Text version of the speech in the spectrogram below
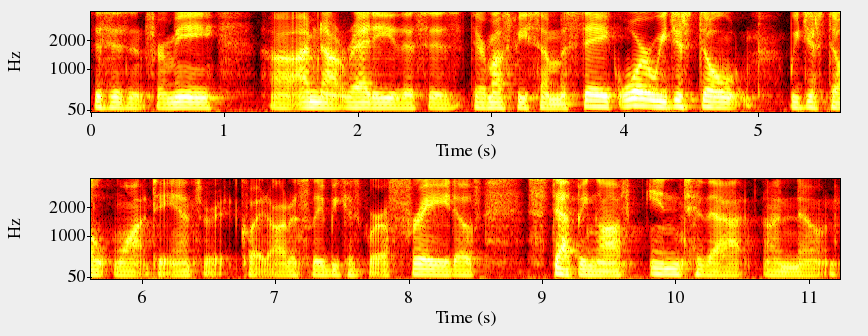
this isn't for me. Uh, I'm not ready. This is there must be some mistake, or we just don't we just don't want to answer it, quite honestly, because we're afraid of stepping off into that unknown.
